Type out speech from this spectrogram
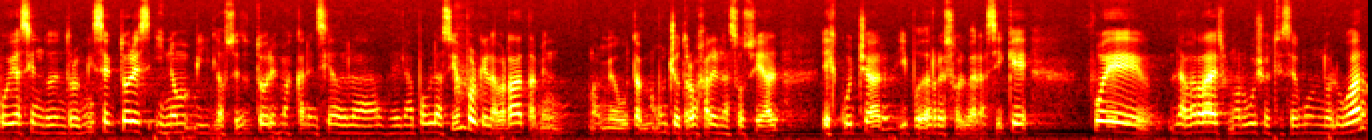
voy haciendo dentro de mis sectores y, no, y los sectores más carenciados de la, de la población, porque la verdad también a mí me gusta mucho trabajar en la social, escuchar y poder resolver. Así que fue, la verdad es un orgullo este segundo lugar,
